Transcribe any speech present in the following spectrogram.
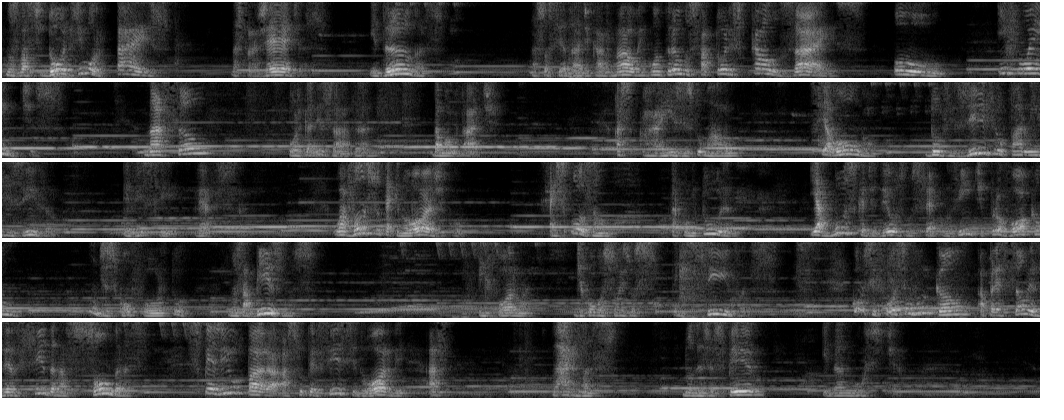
Nos bastidores imortais das tragédias e dramas da sociedade carnal, encontramos fatores causais ou influentes na ação organizada da maldade. As raízes do mal se alongam do visível para o invisível e vice-versa. O avanço tecnológico, a explosão da cultura e a busca de Deus no século XX provocam um desconforto nos abismos em forma de comoções ostensivas, como se fosse um vulcão, a pressão exercida nas sombras expeliu para a superfície do orbe as larvas do desespero e da angústia,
